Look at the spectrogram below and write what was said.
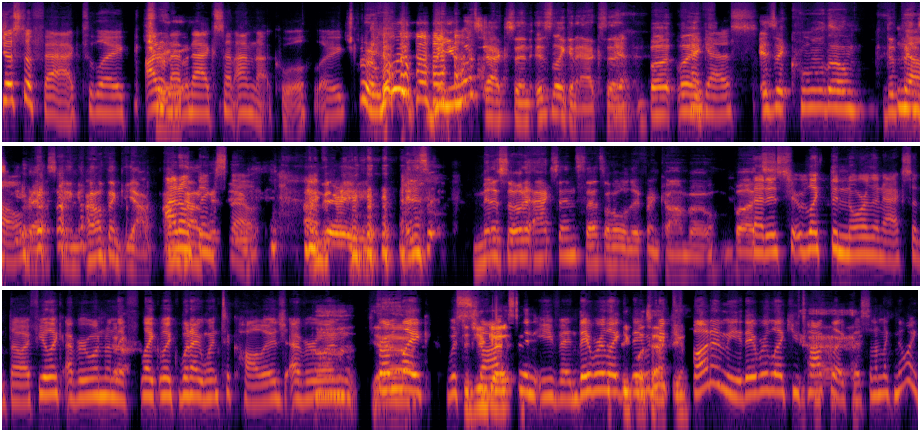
just a fact. Like, True. I don't have an accent. I'm not cool. Like, True. Well, the US accent is like an accent, yeah. but like, I guess. Is it cool though? Depends no. you're asking. I don't think, yeah. I'm I do not think so. I'm very, and it's, Minnesota accents, that's a whole different combo. But that is true. Like the northern accent though. I feel like everyone when yeah. they like like when I went to college, everyone yeah. from like Wisconsin even, they were like they would make you? fun of me. They were like, You talk like this. And I'm like, No, I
